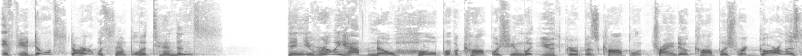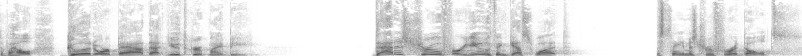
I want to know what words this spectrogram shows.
if you don't start with simple attendance, then you really have no hope of accomplishing what youth group is trying to accomplish, regardless of how good or bad that youth group might be. That is true for youth, and guess what? The same is true for adults.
